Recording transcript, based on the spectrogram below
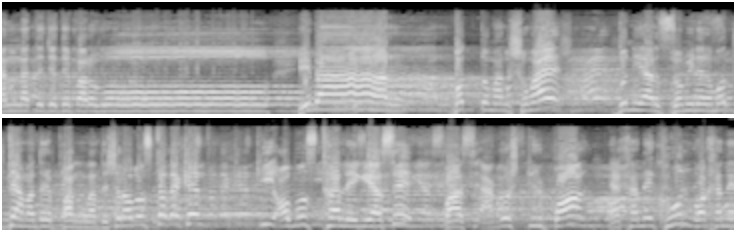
জান্নাতে যেতে পারব। এবার বর্তমান সময়ে দুনিয়ার জমিনের মধ্যে আমাদের বাংলাদেশের অবস্থা দেখেন। কি অবস্থা লেগে আছে? পাঁচ আগস্টের পর এখানে খুন, ওখানে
